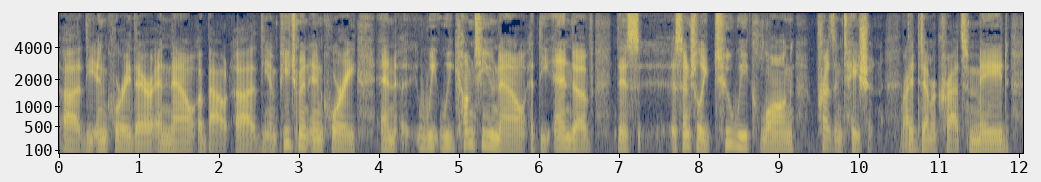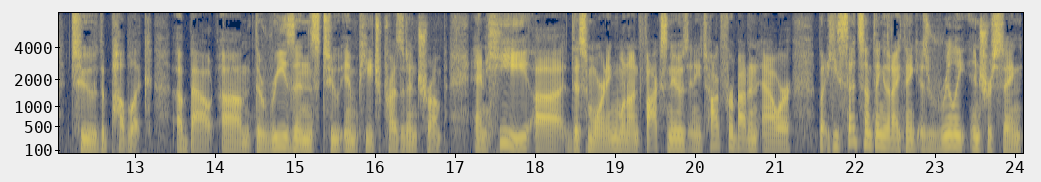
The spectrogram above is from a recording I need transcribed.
uh, the inquiry there, and now about uh, the impeachment inquiry. And we, we come to you now at the end of this essentially two week long presentation right. that Democrats made to the public about um, the reasons to impeach President Trump. And he, uh, this morning, went on Fox News and he talked for about an hour, but he said something that I think is really interesting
